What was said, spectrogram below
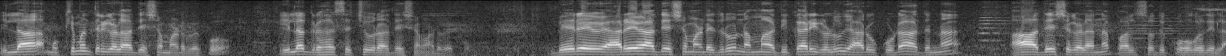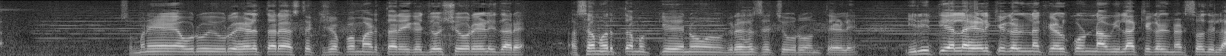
ಇಲ್ಲ ಮುಖ್ಯಮಂತ್ರಿಗಳ ಆದೇಶ ಮಾಡಬೇಕು, ಇಲ್ಲ ಗೃಹ ಸಚಿವರ ಆದೇಶ ಮಾಡಬೇಕು. ಬೇರೆ ಯಾರೇ ಆದೇಶ ಮಾಡಿದರೂ ನಮ್ಮ ಅಧಿಕಾರಿಗಳು ಯಾರೂ ಕೂಡ ಅದನ್ನು, ಆ ಆದೇಶಗಳನ್ನು ಪಾಲಿಸೋದಕ್ಕೆ ಹೋಗೋದಿಲ್ಲ. ಸುಮ್ಮನೆ ಅವರು ಇವರು ಹೇಳ್ತಾರೆ, ಹಸ್ತಕ್ಷೇಪ ಮಾಡ್ತಾರೆ, ಈಗ ಜೋಶಿ ಅವರು ಹೇಳಿದ್ದಾರೆ, ಅಸಮರ್ಥ ಮುಖ್ಯ ಏನು ಗೃಹ ಸಚಿವರು ಅಂತೇಳಿ. ಈ ರೀತಿ ಎಲ್ಲ ಹೇಳಿಕೆಗಳನ್ನ ಕೇಳ್ಕೊಂಡು ನಾವು ಇಲಾಖೆಗಳು ನಡೆಸೋದಿಲ್ಲ.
